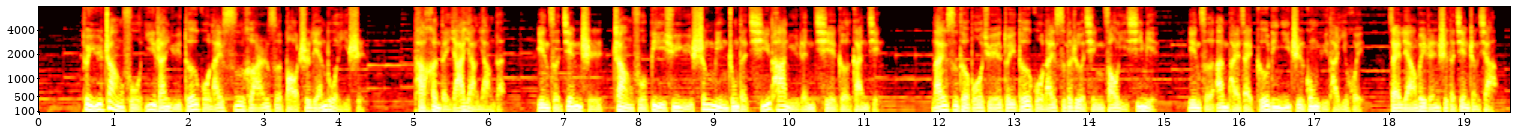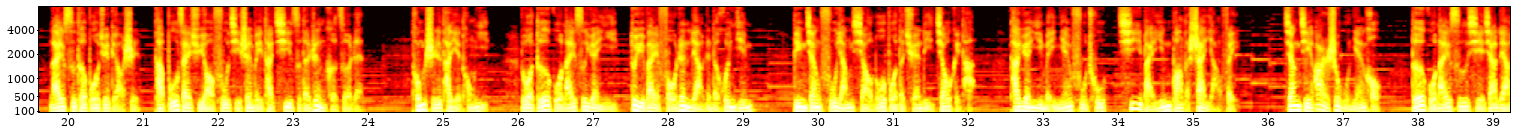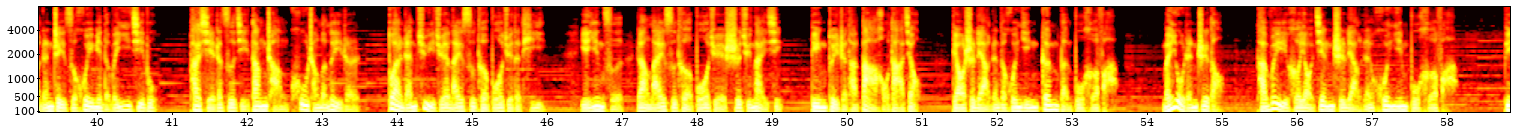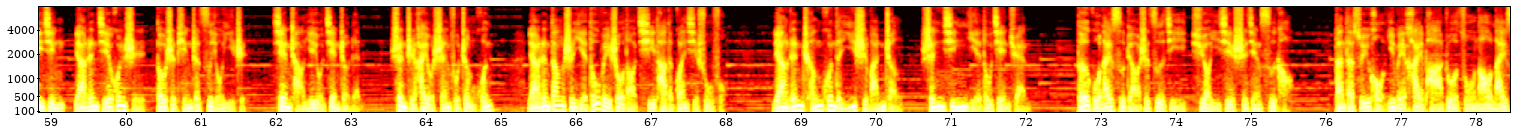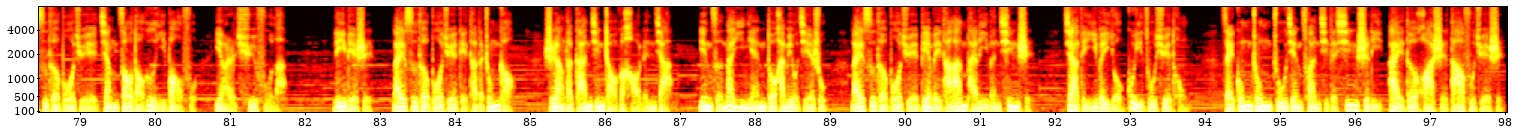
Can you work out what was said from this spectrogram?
对于丈夫依然与德古莱斯和儿子保持联络一事，她恨得牙痒痒的。因此，坚持丈夫必须与生命中的其他女人切割干净。莱斯特伯爵对德古莱斯的热情早已熄灭，因此安排在格林尼治宫与他一会。在两位人士的见证下，莱斯特伯爵表示他不再需要负起身为他妻子的任何责任。同时，他也同意，若德古莱斯愿意对外否认两人的婚姻，并将抚养小罗伯的权利交给他，他愿意每年付出七百英镑的赡养费。将近二十五年后，德古莱斯写下两人这次会面的唯一记录。他写着自己当场哭成了泪人，断然拒绝莱斯特伯爵的提议，也因此让莱斯特伯爵失去耐性，并对着他大吼大叫，表示两人的婚姻根本不合法。没有人知道他为何要坚持两人婚姻不合法。毕竟两人结婚时都是凭着自由意志，现场也有见证人，甚至还有神父证婚。两人当时也都未受到其他的关系束缚，两人成婚的仪式完整，身心也都健全。德古莱斯表示自己需要一些时间思考，但他随后因为害怕若阻挠莱斯特伯爵将遭到恶意报复，因而屈服了。离别时，莱斯特伯爵给他的忠告是让他赶紧找个好人家，因此那一年都还没有结束，莱斯特伯爵便为他安排了一门亲事，嫁给一位有贵族血统。在宫中逐渐窜起的新势力爱德华史达夫爵士，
